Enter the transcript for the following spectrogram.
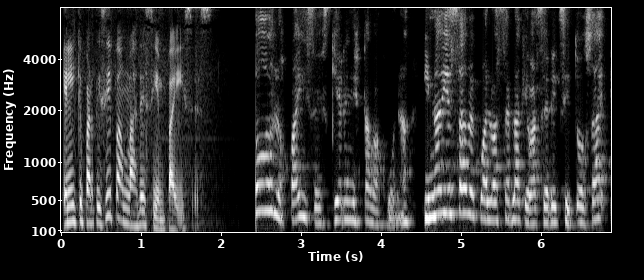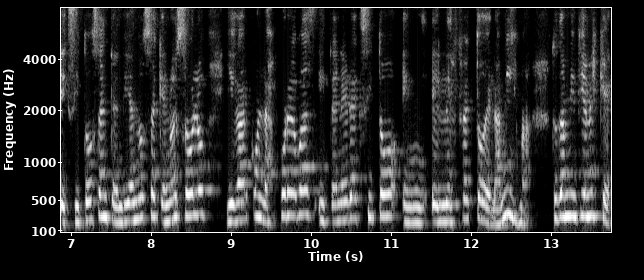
en el que participan más de 100 países. Todos los países quieren esta vacuna y nadie sabe cuál va a ser la que va a ser exitosa, exitosa entendiéndose que no es solo llegar con las pruebas y tener éxito en el efecto de la misma. Tú también tienes que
